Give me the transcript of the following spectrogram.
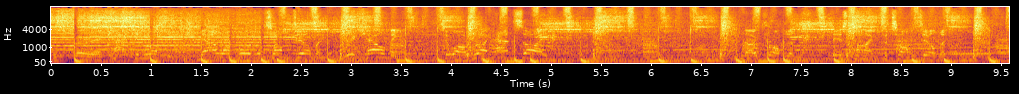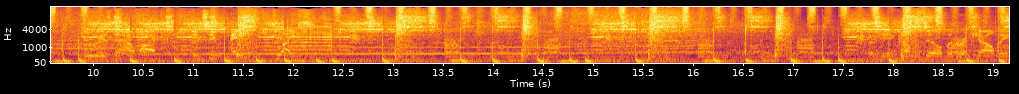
It's very Catching Rossi. Now on board with Tom Dillmann. Richelmi to our right hand side. No problems this time for Tom Dillmann, who is now up into eighth place. Dillmann, Richelmi.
